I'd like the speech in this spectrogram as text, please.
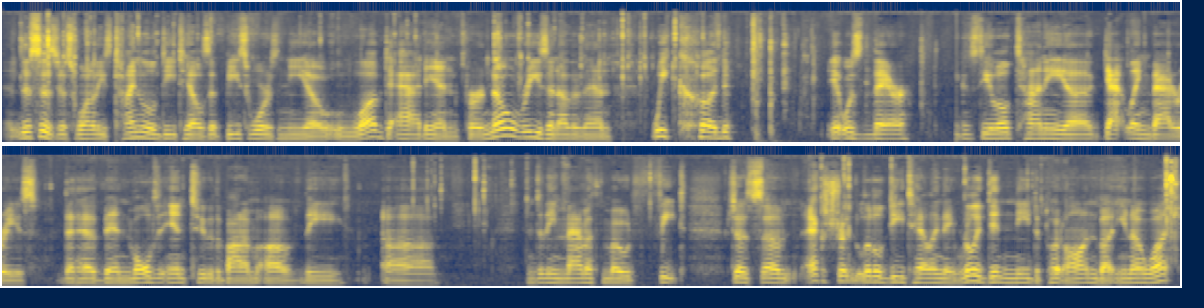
This is just one of these tiny little details that Beast Wars Neo loved to add in for no reason other than we could. It was there. You can see little tiny uh, Gatling batteries that have been molded into the bottom of the uh, into the mammoth mode feet. Just um, extra little detailing they really didn't need to put on, but you know what?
